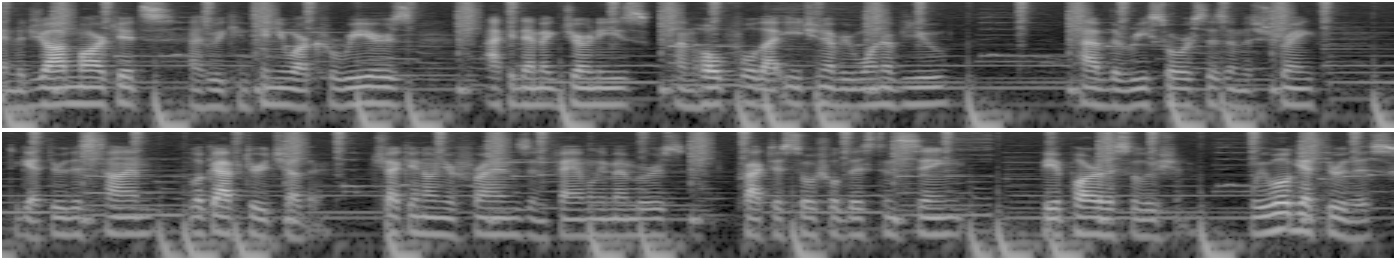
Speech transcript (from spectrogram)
in the job markets as we continue our careers, academic journeys. I'm hopeful that each and every one of you have the resources and the strength to get through this time. Look after each other. Check in on your friends and family members. Practice social distancing. Be a part of the solution. We will get through this,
